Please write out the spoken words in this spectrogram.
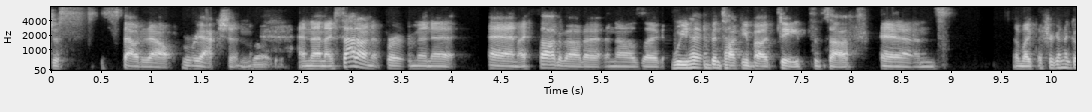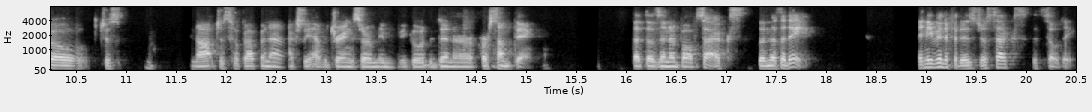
just spouted out reaction. Right. And then I sat on it for a minute and I thought about it and I was like, we had been talking about dates and stuff. And I'm like, if you're going to go, just not just hook up and actually have a drinks or maybe go to dinner or something that doesn't involve sex, then that's a date. And even if it is just sex, it's still a date.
